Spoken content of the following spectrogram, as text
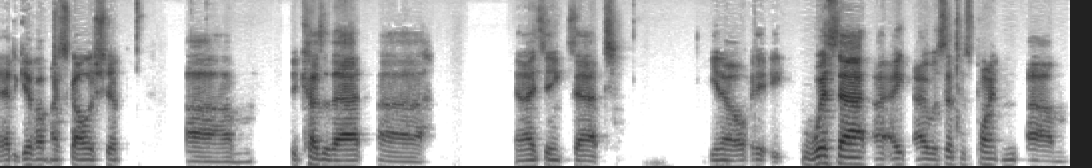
I had to give up my scholarship um, because of that. Uh, and I think that, you know, it, with that, I, I was at this point. Um,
